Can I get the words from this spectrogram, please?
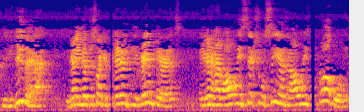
Because if you do that, you're going to end up just like your parents and your grandparents, and you're going to have all these sexual sins and all these problems,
